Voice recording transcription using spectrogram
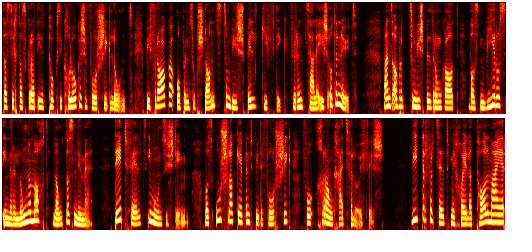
dass sich das gerade in der toxikologischen Forschung lohnt, bei Fragen, ob eine Substanz zum Beispiel giftig für eine Zelle ist oder nicht. Wenn es aber zum Beispiel darum geht, was ein Virus in einer Lunge macht, langt das nicht mehr. Dort fehlt das Immunsystem, was ausschlaggebend bei der Forschung von Krankheitsverläufen ist. Weiter erzählt Michaela Thalmeier,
